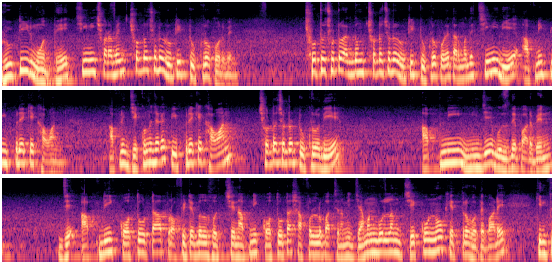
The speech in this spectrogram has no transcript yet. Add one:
রুটির মধ্যে চিনি ছড়াবেন, ছোট ছোট রুটির টুকরো করবেন। ছোট ছোট একদম ছোট ছোট রুটির টুকরো করে তার মধ্যে চিনি দিয়ে আপনি পিঁপড়েকে খাওয়ান। আপনি যে কোনো জায়গায় পিঁপড়েকে খাওয়ান, ছোট ছোট টুকরো দিয়ে আপনি নিজে বুঝতে পারবেন যে আপনি কতটা প্রফিটেবল হচ্ছেন, আপনি কতটা সাফল্য পাচ্ছেন। আমি যেমন বললাম যে কোনো ক্ষেত্র হতে পারে, কিন্তু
